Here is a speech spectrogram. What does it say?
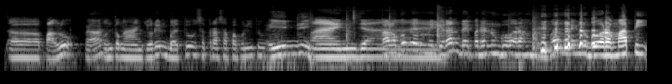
eh, palu Hah? untuk ngehancurin batu sekeras apa pun itu ini Anjay. Kalau gue punya pemikiran daripada nunggu orang berubah, mending nunggu orang mati.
